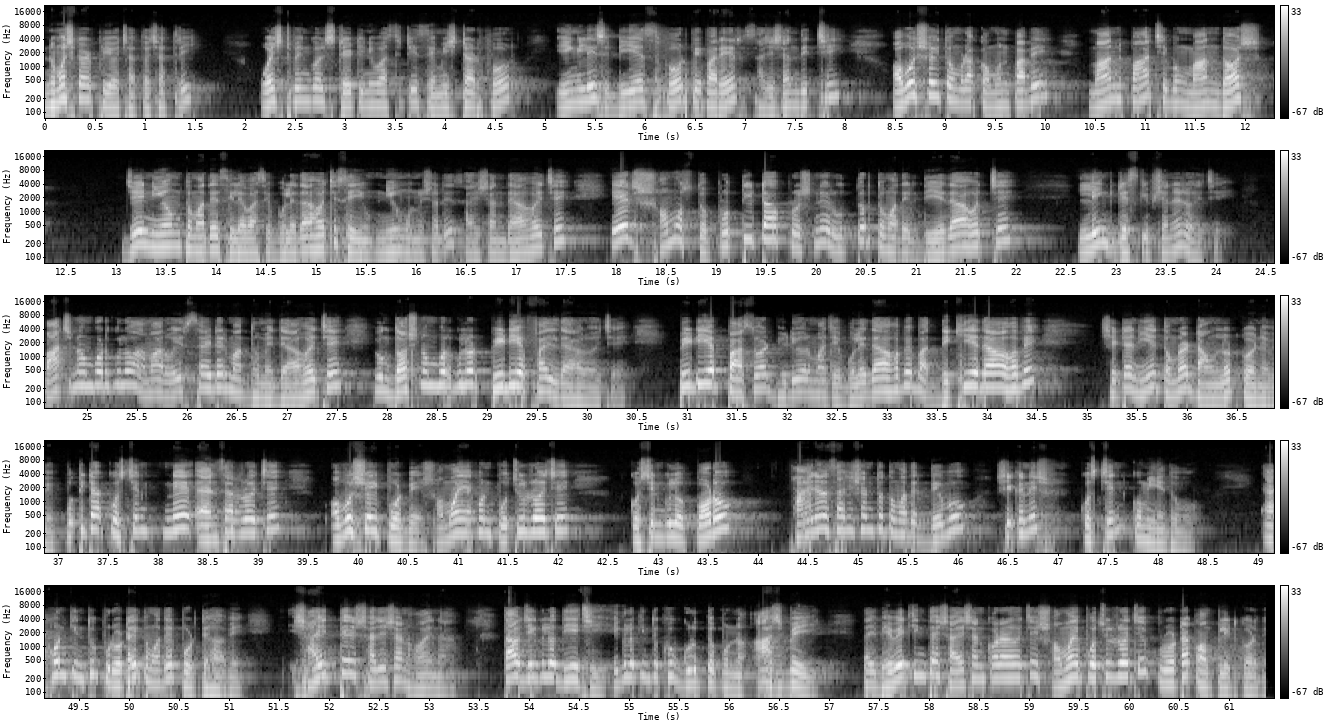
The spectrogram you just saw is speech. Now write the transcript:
নমস্কার, প্রিয় ছাত্রছাত্রী। West Bengal State University semester four, English DS four পেপারের সাজেশন দিচ্ছি। অবশ্যই তোমরা কমন পাবে। মান পাঁচ এবং মান দশ, যে নিয়ম তোমাদের সিলেবাসে বলে দেওয়া হয়েছে, সেই নিয়ম অনুসারে সাজেশন দেওয়া হয়েছে। এর সমস্ত প্রতিটা প্রশ্নের উত্তর তোমাদের দিয়ে দেওয়া হচ্ছে। লিঙ্ক ডেসক্রিপশানে রয়েছে। পাঁচ নম্বরগুলো আমার ওয়েবসাইটের মাধ্যমে দেওয়া হয়েছে এবং দশ নম্বরগুলোর পিডিএফ ফাইল দেওয়া রয়েছে। পিডিএফ পাসওয়ার্ড ভিডিওর মাঝে বলে দেওয়া হবে বা দেখিয়ে দেওয়া হবে, সেটা নিয়ে তোমরা ডাউনলোড করে নেবে। প্রতিটা কোশ্চেনের অ্যান্সার রয়েছে, অবশ্যই পড়বে। সময় এখন প্রচুর রয়েছে, কোশ্চেনগুলো পড়ো। ফাইনাল সাজেশন তো তোমাদের দেবো, সেখানে কোশ্চেন কমিয়ে দেবো। এখন কিন্তু পুরোটাই তোমাদের পড়তে হবে। সাহিত্যের সাজেশন হয় না। তাও যেগুলো দিয়েছি, এগুলো কিন্তু খুব গুরুত্বপূর্ণ, আসবেই। তাই ভেবে চিন্তায় সাজেশান করা হয়েছে সময় প্রচুর রয়েছে, পুরোটা কমপ্লিট করবে।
